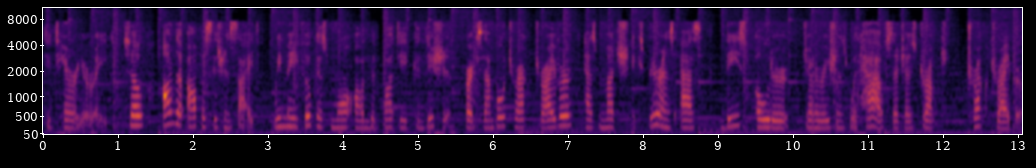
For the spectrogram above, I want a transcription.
deteriorate. So on the opposition side, we may focus more on the body condition. For example, truck driver as much experience as these older generations would have, such as truck truck driver.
